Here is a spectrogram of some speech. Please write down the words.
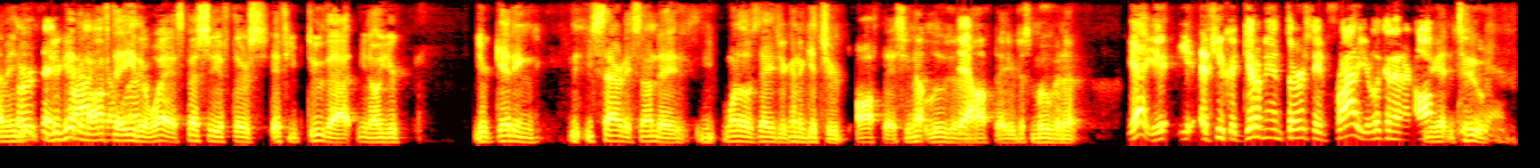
I mean, Thursday, you're getting Friday, an off day either way, especially if there's if you do that. You know, you're you're getting Saturday, Sunday, one of those days you're going to get your off day. So you're not losing yeah. an off day. You're just moving it yeah, you, you, if you could get them in Thursday and Friday, you're looking at an off. You're getting weekend, two.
